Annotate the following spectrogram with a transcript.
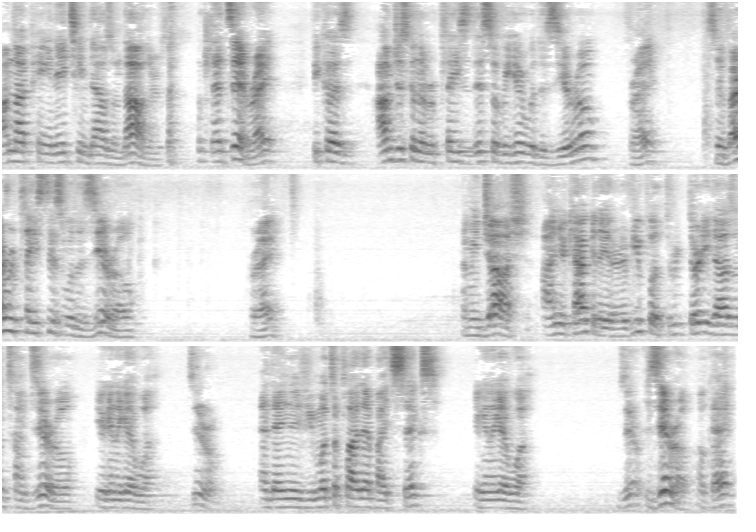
I'm not paying $18,000. That's it, right? because I'm just going to replace this over here with a zero, right? So if I replace this with a zero, right? I mean, Josh, on your calculator, if you put 30,000 times zero, you're going to get what? Zero. And then if you multiply that by six, you're going to get what? Zero. Zero, okay?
